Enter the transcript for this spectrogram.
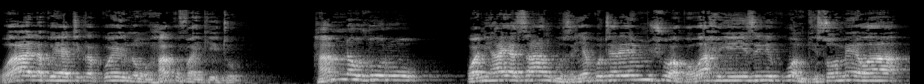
wala kuyatika kwenu hakufai kitu. Hamna udhuru, kwani haya zangu zenye kuteremshwa kwa wahi zilikuwa mkisomewa,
